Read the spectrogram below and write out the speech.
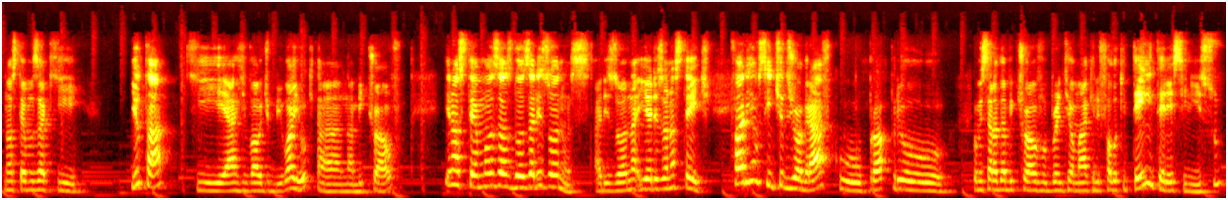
Nós temos aqui Utah, que é a rival de BYU, que está na Big 12. E nós temos as duas Arizonas, Arizona e Arizona State. Faria um sentido geográfico, o próprio comissário da Big 12, o Brent Yomaki, ele falou que tem interesse nisso,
